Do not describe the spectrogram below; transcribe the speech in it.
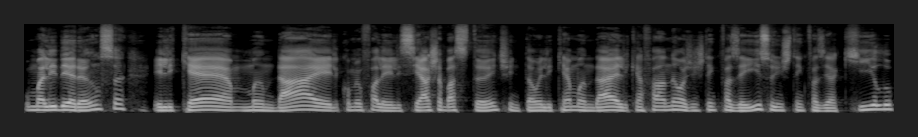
uma liderança, ele quer mandar, ele, como eu falei, ele se acha bastante, então ele quer mandar, ele quer falar, não, a gente tem que fazer isso, a gente tem que fazer aquilo,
